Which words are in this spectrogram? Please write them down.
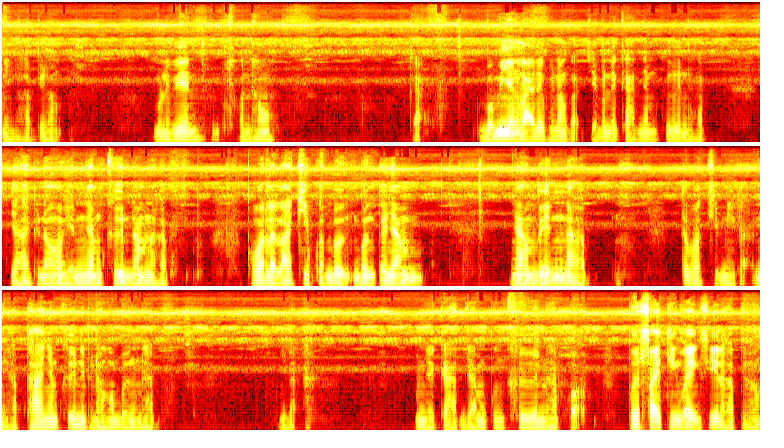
นี่นะครับพี่น้องบริเวณสวนเฮากะบ่มียังหลายเดี๋ยวพี่น้องก็เก็บบรรยากาศย่ำคืนนะครับอยากให้พี่น้องเขาเห็นย่ำคืนน้ำนะครับเพราะว่าหลายๆคลิปกันเบิ่งเบิ่งแต่ย่ำย่ำเว้นนะครับ แต่ว่าคลิปนี้ก็นี่ครับทายย่ำคืนนี่พี่น้องเขาเบิ่งนะครับนี่แหละบรรยากาศย่ำกลางคืนนะครับ ก็เปิดไฟทิ้งไว้อย่างสี่แหละครับพี่น้อง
